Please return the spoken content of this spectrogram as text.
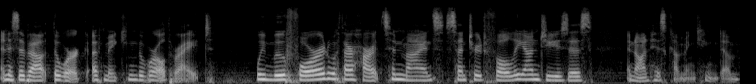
and is about the work of making the world right. We move forward with our hearts and minds centered fully on Jesus and on his coming kingdom.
